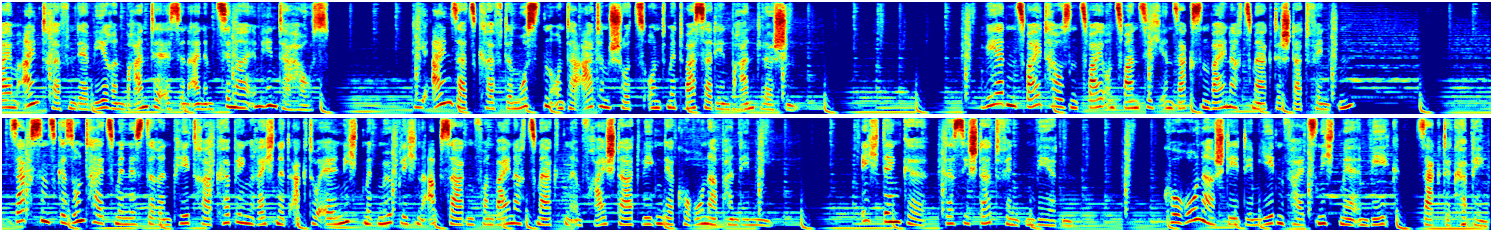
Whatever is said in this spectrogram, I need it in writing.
Beim Eintreffen der Wehren brannte es in einem Zimmer im Hinterhaus. Die Einsatzkräfte mussten unter Atemschutz und mit Wasser den Brand löschen. Werden 2022 in Sachsen Weihnachtsmärkte stattfinden? Sachsens Gesundheitsministerin Petra Köpping rechnet aktuell nicht mit möglichen Absagen von Weihnachtsmärkten im Freistaat wegen der Corona-Pandemie. Ich denke, dass sie stattfinden werden. Corona steht dem jedenfalls nicht mehr im Weg, sagte Köpping.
